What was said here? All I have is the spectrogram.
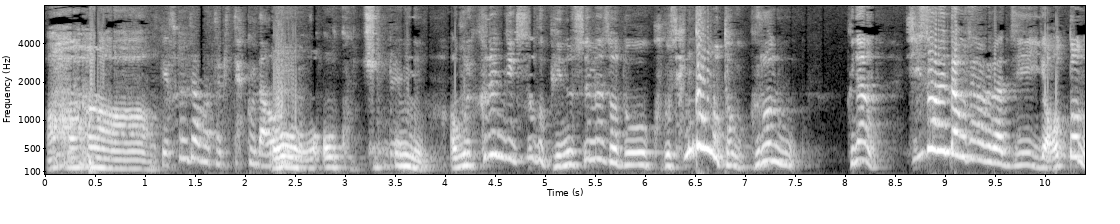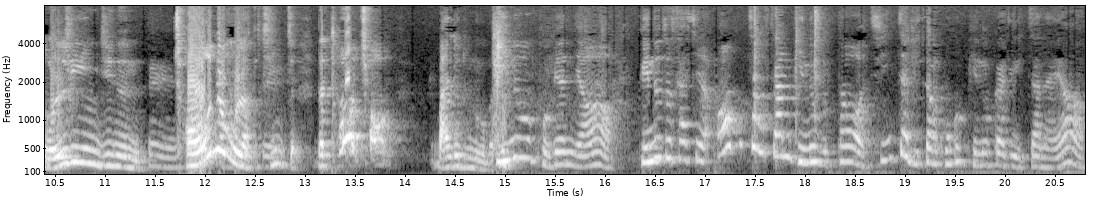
아. 이렇게 손잡아서 이렇게 자꾸 어, 나오는 거죠. 어, 어, 그, 진, 네. 어. 아, 우리 크렌징 쓰고 비누 쓰면서도 그거 생각 못하고 그런, 그냥 씻어낸다고 생각을 하지, 이게 어떤 원리인지는 네. 전혀 몰랐어, 네. 진짜. 나도 처음 말도 듣는 거 봐. 비누 보면요. 비누도 사실 엄청 싼 비누부터 진짜 비싼 고급 비누까지 있잖아요.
